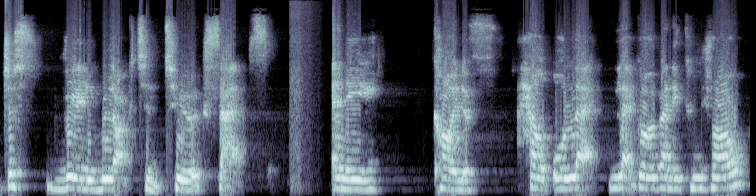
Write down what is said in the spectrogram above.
just really reluctant to accept any kind of help or let let go of any control.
